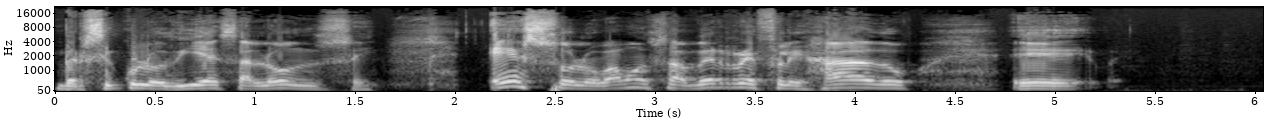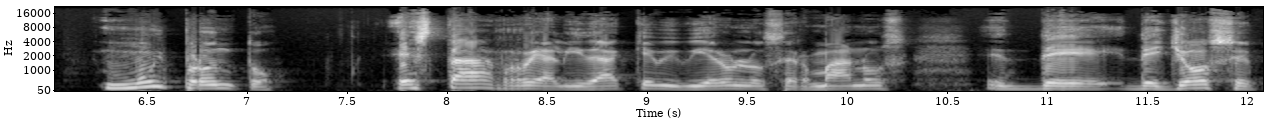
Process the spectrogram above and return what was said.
versículo 10 al 11. Eso lo vamos a ver reflejado eh, muy pronto. Esta realidad que vivieron los hermanos de, de Joseph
